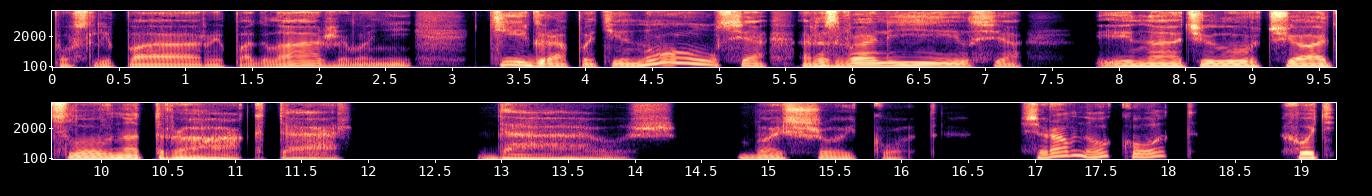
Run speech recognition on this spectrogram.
После пары поглаживаний тигра потянулся, развалился и начал урчать, словно трактор. Да уж, большой кот. Все равно кот. Хоть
